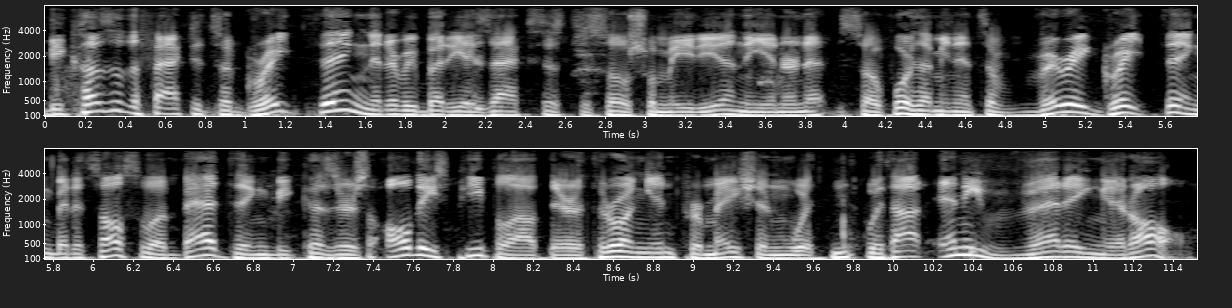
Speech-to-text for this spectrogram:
because of the fact it's a great thing that everybody has access to social media and the internet and so forth. I mean, it's a very great thing, but it's also a bad thing because there's all these people out there throwing information with without any vetting at all.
